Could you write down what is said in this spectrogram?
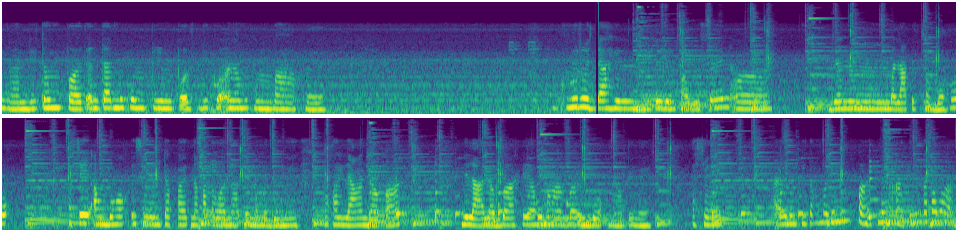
Yan, ditong part, ang dami kong pimples, di ko alam kung bakit. Siguro dahil dito yung pawisan o dyan yung malapit sa buhok. Kasi ang buhok isa yung part na katawan natin na madumi. So kailangan dapat nilalabas. Kaya humahaba yung buhok natin eh. Kasi ayun yung pinakamaduming part ng ating katawan.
